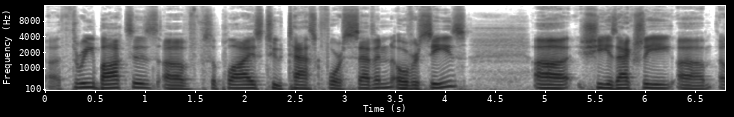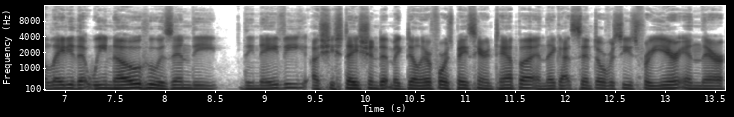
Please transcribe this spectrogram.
uh, three boxes of supplies to Task Force 7 overseas. She is actually a lady that we know who is in the the Navy. Uh, she's stationed at MacDill Air Force Base here in Tampa, and they got sent overseas for a year. in their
